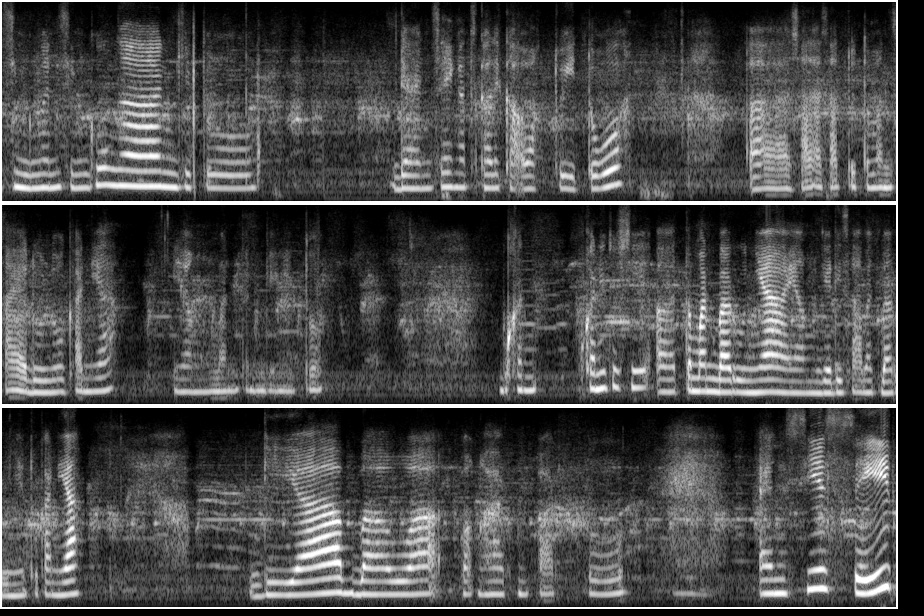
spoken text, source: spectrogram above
singgungan-singgungan gitu dan saya ingat sekali kak waktu itu uh, salah satu teman saya dulu kan ya yang mantan geng itu. Bukan bukan itu sih uh, teman barunya yang jadi sahabat barunya itu kan ya. Dia bawa pengharum parfum and she said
